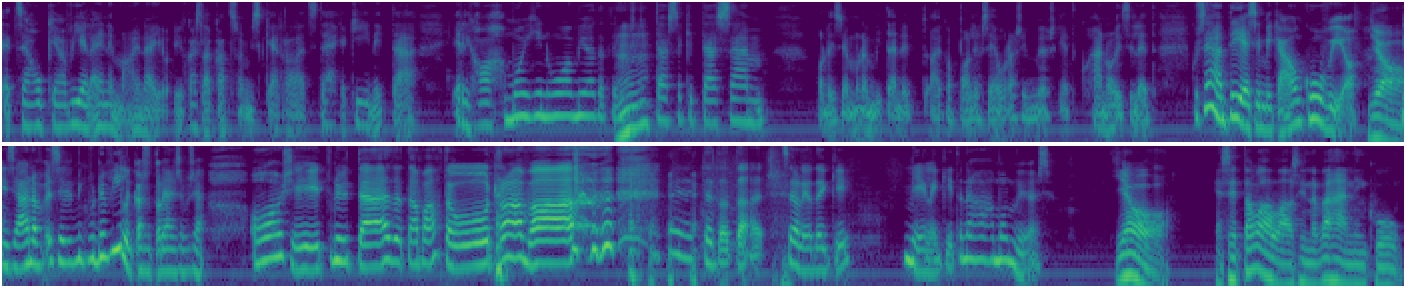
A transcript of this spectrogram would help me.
että se aukeaa vielä enemmän aina jokaisella katsomiskerralla, että sitä ehkä kiinnittää eri hahmoihin huomiota. Mm-hmm. Tässäkin tämä Sam oli semmoinen, mitä nyt aika paljon seurasin myöskin, että kun hän oli silleen, että kun sehän tiesi, mikä on kuvio, Joo. niin se aina, se, niin kuin ne vilkaisut oli semmoisia, oh shit, nyt tää tapahtuu, dramaa. että tota, se oli jotenkin mielenkiintoinen hahmo myös. Joo, ja se tavallaan siinä vähän niin kuin,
